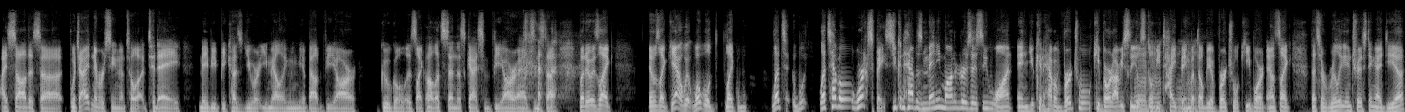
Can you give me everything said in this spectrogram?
i saw this uh which i had never seen until uh, today maybe because you were emailing me about vr Google is like, oh, let's send this guy some VR ads and stuff. but it was like, it was like, yeah, what, what will like let's let's have a workspace. You can have as many monitors as you want, and you can have a virtual keyboard. Obviously, you'll mm-hmm, still be mm-hmm, typing, mm-hmm. but there'll be a virtual keyboard. And it's like that's a really interesting idea,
